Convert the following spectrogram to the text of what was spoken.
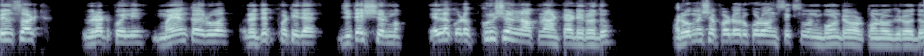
ಫಿಲ್ ಸಾಲ್ಟ್ ವಿರಾಟ್ ಕೊಹ್ಲಿ, ಮಯಾಂಕ್ ಅಗರ್ವಾಲ್, ರಜತ್ ಪಟಿದಾರ್ ಜಿತೇಶ್ ಶರ್ಮಾ, ಎಲ್ಲ ಕೂಡ ಕ್ರೂಷಲ್ ನಾಕ್ನ ಆಟ ಆಡಿರೋದು. ರೋಮೇಶ್ ಅಪ್ಪಡವರು ಕೂಡ ಒಂದ್ ಸಿಕ್ಸ್ ಒಂದ್ ಬೌಂಡ್ರಿ ಹೊಡ್ಕೊಂಡು ಹೋಗಿರೋದು.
